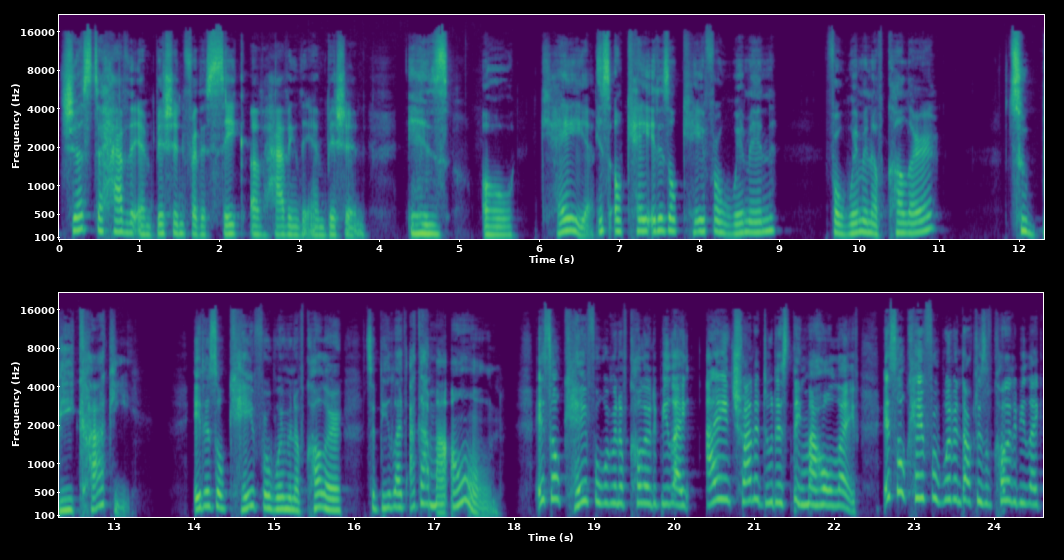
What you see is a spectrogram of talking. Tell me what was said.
Just to have the ambition for the sake of having the ambition is okay. It's okay. It is okay for women, for women of color to be cocky. It is okay for women of color to be like, I got my own. It's okay for women of color to be like, I ain't trying to do this thing my whole life. It's okay for women doctors of color to be like,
